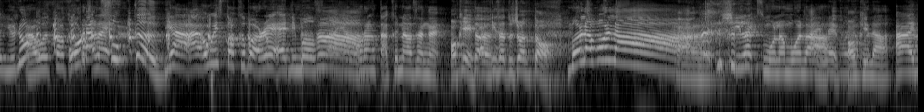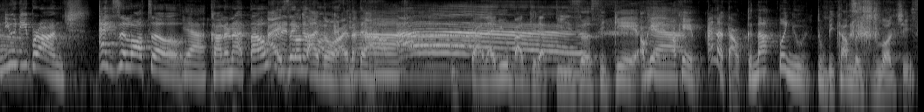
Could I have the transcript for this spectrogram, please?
You know I will talk Orang about like, suka Yeah I always talk about rare animals Ha. lah Yang orang tak kenal sangat Okay bagi satu contoh Mola-mola Ah, She likes mula-mula I like mula-mula. Ah, Nudie branch Axolotl Yeah. Kalau nak tahu kena Axolotl, dengar I know, podcast I know. kita. Ah. Ah. Dah lah you bagi dah teaser sikit. Okay, Yeah. okay. I nak tahu kenapa you to become a zoologist.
